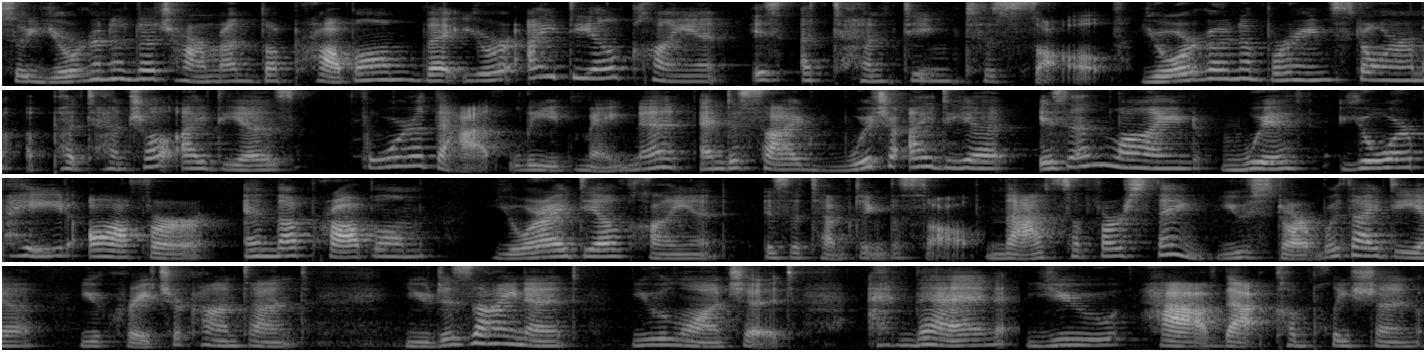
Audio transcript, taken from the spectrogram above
So you're going to determine the problem that your ideal client is attempting to solve. You're going to brainstorm potential ideas for that lead magnet and decide which idea is in line with your paid offer and the problem your ideal client is attempting to solve. That's the first thing. You start with idea, you create your content, you design it, you launch it, and then you have that completion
